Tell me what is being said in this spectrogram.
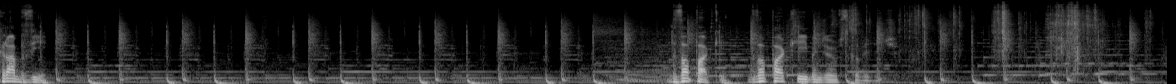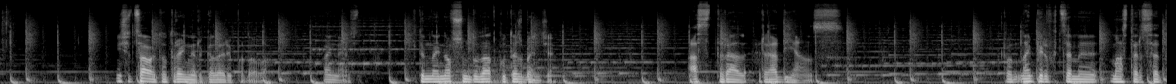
Crab V. Dwa paki. Dwa paki i będziemy wszystko wiedzieć. Mi się całe to trainer galery podoba. Fajne jest. W tym najnowszym dodatku też będzie. Astral Radiance. Tylko najpierw chcemy Master Set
